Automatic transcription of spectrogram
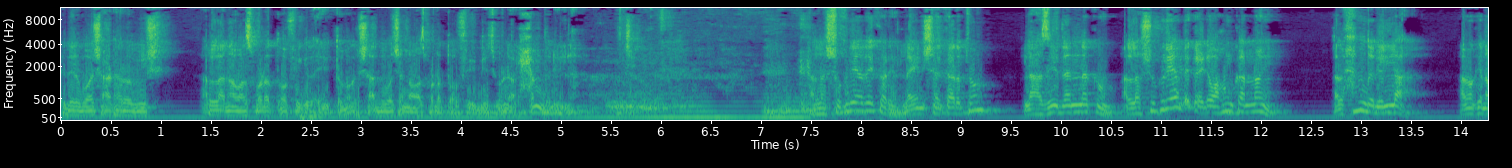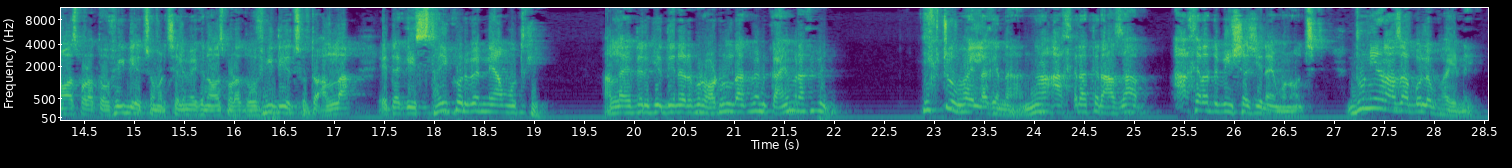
এদের বয়স আঠারো, বিশ। আল্লাহ নামাজ পড়া তৌফিক দেয়নি। তোমাকে সাত বছর নামাজ পড়া তৌফিক দিয়েছে। আলহামদুলিল্লাহ। আল্লাহ শুক্রিয়া আদায় করেন। লাইন সাকার তুম লাজিদান্নাকুম। আল্লাহ শুক্রিয়া আদায় করে এটা অহংকার নয়। আলহামদুলিল্লাহ, আমাকে নামাজ পড়া তৌফিক দিয়েছ, আমার ছেলে মেয়েকে নামাজ পড়া তৌফিক দিয়েছ, তো আল্লাহ এটাকে স্থায়ী করবেন নিয়ামত কি? আল্লাহ এদেরকে দিনের উপর অটল রাখবেন, কায়েম রাখবেন। একটু ভয় লাগে না না আখেরাতের আজাব আখেরাতে বিশ্বাসী নাই মনে হচ্ছে। দুনিয়ার আজাব বলে ভয় নেই।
